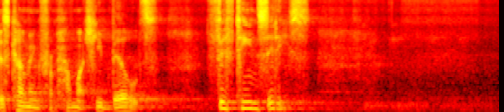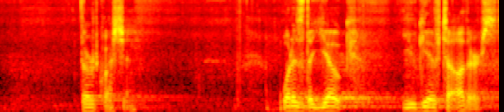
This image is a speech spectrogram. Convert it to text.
is coming from how much he builds 15 cities. Third question What is the yoke you give to others?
